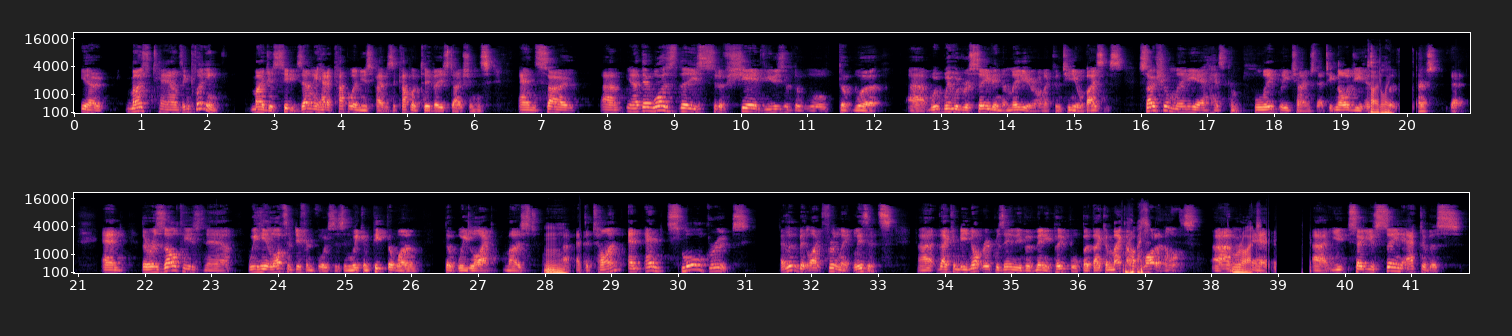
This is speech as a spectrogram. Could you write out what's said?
you know, most towns, including major cities They only had a couple of newspapers, a couple of TV stations. And so, um, you know, there was these sort of shared views of the world that were, uh, we, we, would receive in the media on a continual basis. Social media has completely changed that. Technology has totally. completely changed that. And the result is now we hear lots of different voices and we can pick the one that we like most mm. uh, at the time, and and small groups, a little bit like frillneck lizards. Uh, they can be not representative of many people, but they can make right. a lot of noise. Um, right. And, uh, you, so you've seen activists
